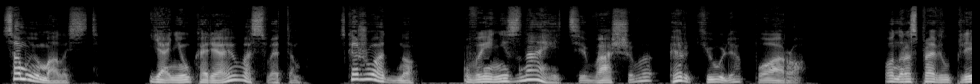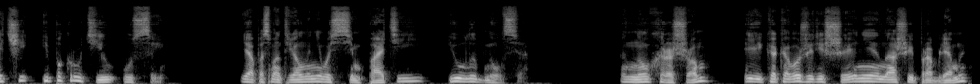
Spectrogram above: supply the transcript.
самую малость. Я не укоряю вас в этом. Скажу одно. Вы не знаете вашего Эркюля Пуаро. Он расправил плечи и покрутил усы. Я посмотрел на него с симпатией и улыбнулся. «Ну, хорошо. И каково же решение нашей проблемы,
